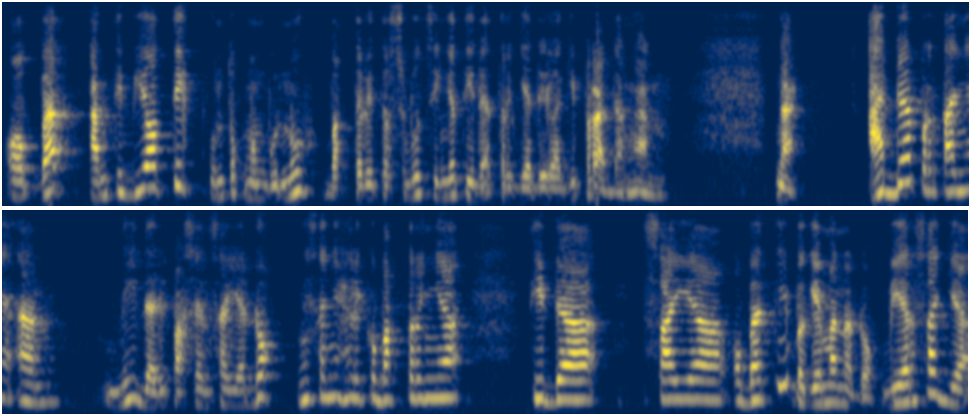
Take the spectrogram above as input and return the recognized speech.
obat antibiotik untuk membunuh bakteri tersebut sehingga tidak terjadi lagi peradangan. Nah, ada pertanyaan ini dari pasien saya dok misalnya helikobakternya tidak saya obati bagaimana dok? Biar saja.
